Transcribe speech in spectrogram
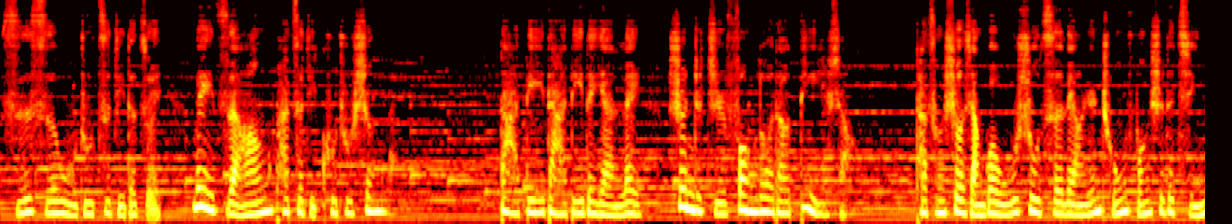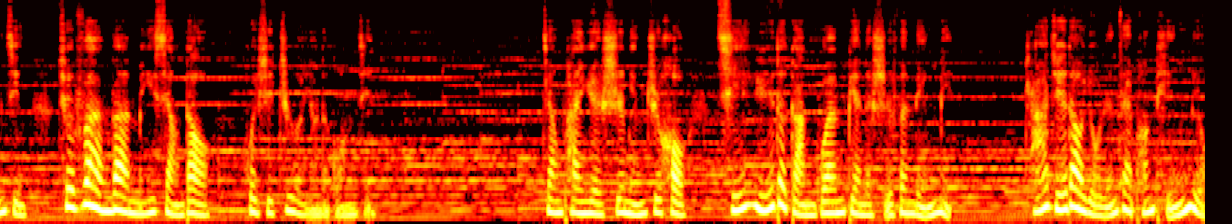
死死捂住自己的嘴，魏子昂怕自己哭出声来。大滴大滴的眼泪顺着指缝落到地上。他曾设想过无数次两人重逢时的情景，却万万没想到会是这样的光景。江盼月失明之后，其余的感官变得十分灵敏，察觉到有人在旁停留。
